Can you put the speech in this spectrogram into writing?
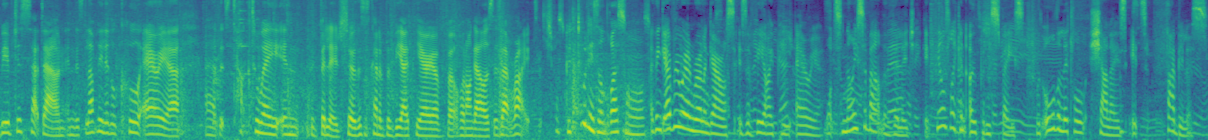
We've just sat down in this lovely little cool area uh, that's tucked away in the village. So this is kind of the VIP area of uh, Roland Garros. Is that right? Je pense que tous les endroits sont. I think everywhere in Roland Garros is a VIP area. What's nice about the village, it feels like an open space with all the little chalets. It's fabulous.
